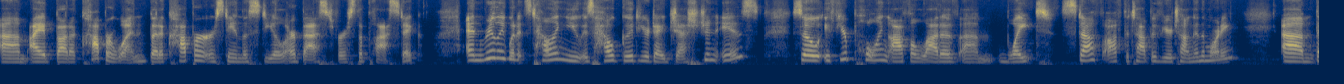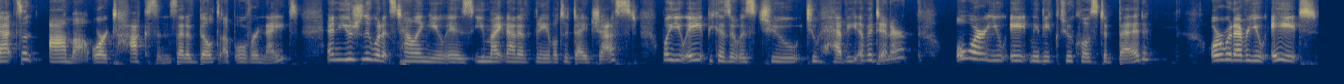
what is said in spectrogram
Um, I bought a copper one, but a copper or stainless steel are best versus the plastic. And really, what it's telling you is how good your digestion is. So if you're pulling off a lot of um, white stuff off the top of your tongue in the morning, um, that's an ama or toxins that have built up overnight. And usually, what it's telling you is you might not have been able to digest what you ate because it was too too heavy of a dinner, or you ate maybe too close to bed or whatever you ate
